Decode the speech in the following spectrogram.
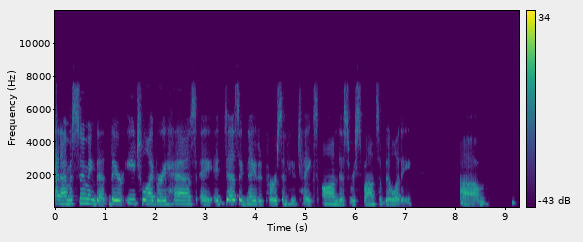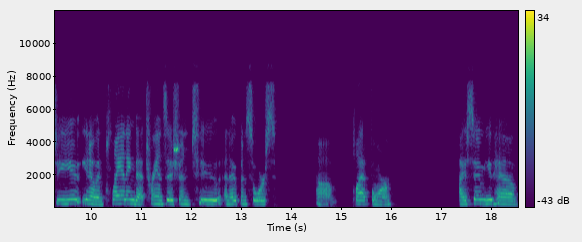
and I'm assuming that there each library has a, a, designated person who takes on this responsibility. Um, do you, you know, in planning that transition to an open source um, platform, I assume you have,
